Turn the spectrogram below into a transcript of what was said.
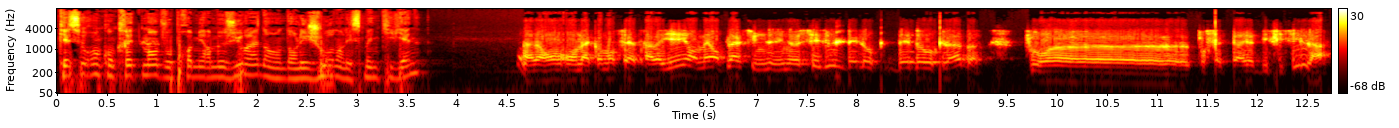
Quelles seront concrètement vos premières mesures là dans, dans les jours, dans les semaines qui viennent? Alors, on, a commencé à travailler. On met en place une, cellule d'aide au- club pour euh, pour cette période difficile là.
